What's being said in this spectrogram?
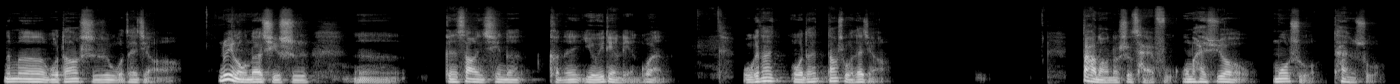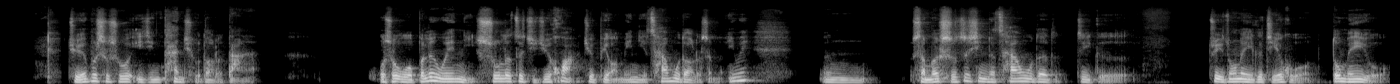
那么我当时我在讲啊内容呢，其实嗯，跟上一期呢可能有一点连贯。我跟他，我的当时我在讲，大脑呢是财富，我们还需要摸索探索，绝不是说已经探求到了答案。我说我不认为你说了这几句话就表明你参悟到了什么，因为，嗯，什么实质性的参悟的这个最终的一个结果都没有，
